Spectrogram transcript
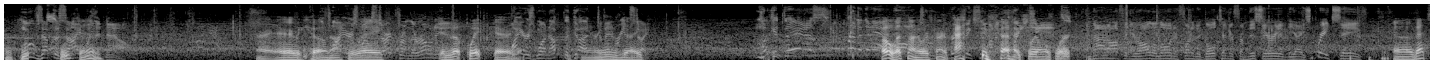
computer Moves up the side in. with it now. All right, there we go. The Knocked it away. start from their own Get it up quick. There we go. Fires one up the gut to Van Riemsdyk. Look at this! Front of the net. Oh, that's not who I was trying to pass. Terrific save on a that actually almost worked. Not often you're all alone in front of the goaltender from this area of the ice. Great save. Uh, that's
